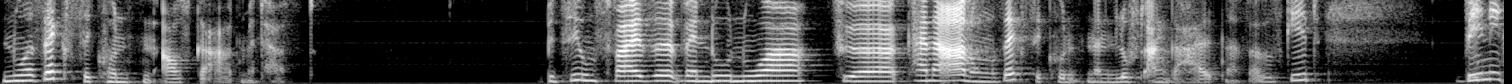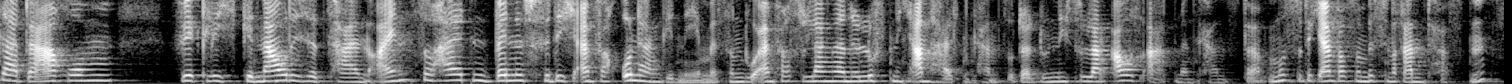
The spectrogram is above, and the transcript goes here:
nur sechs Sekunden ausgeatmet hast. Beziehungsweise wenn du nur für, keine Ahnung, sechs Sekunden in Luft angehalten hast. Also es geht weniger darum, wirklich genau diese Zahlen einzuhalten, wenn es für dich einfach unangenehm ist und du einfach so lange deine Luft nicht anhalten kannst oder du nicht so lange ausatmen kannst. Da musst du dich einfach so ein bisschen rantasten.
